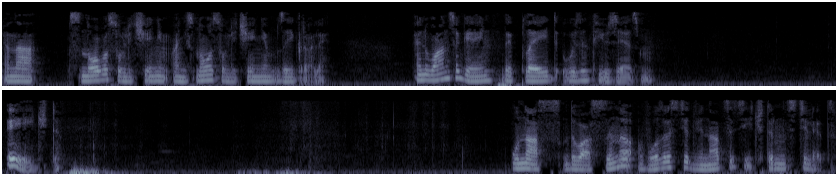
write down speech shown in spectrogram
Она снова с увлечением, они снова с увлечением заиграли. And once again they played with enthusiasm. Aged. У нас два сына в возрасте 12 и 14 лет.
